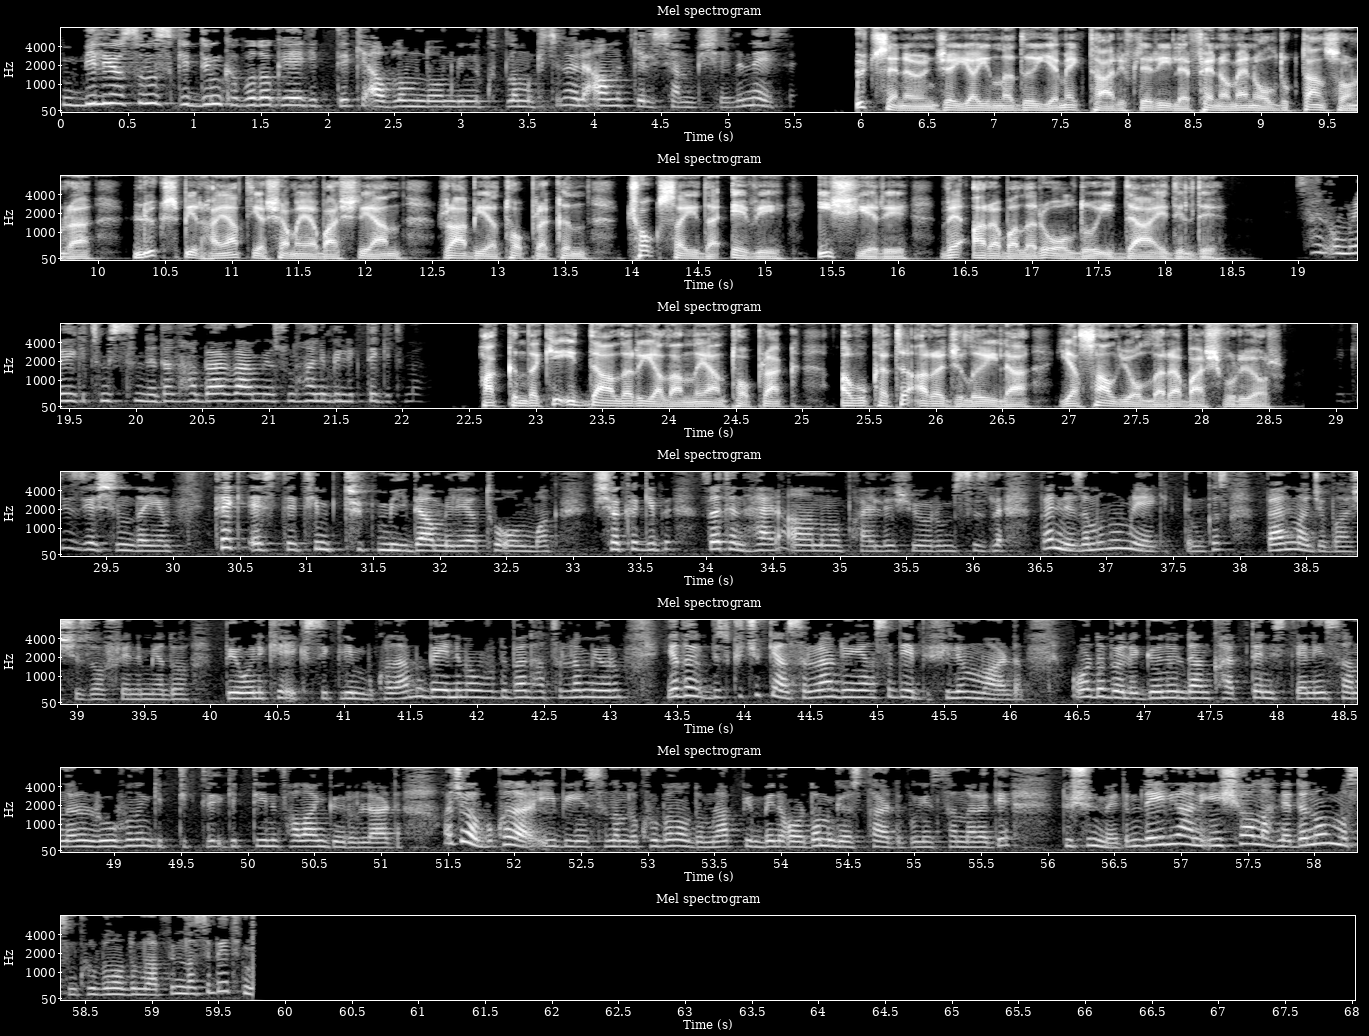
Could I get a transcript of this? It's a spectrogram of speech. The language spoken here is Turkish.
Biliyorsunuz ki dün Kapadokya'ya gittik. Ablamın doğum gününü kutlamak için. Öyle anlık gelişen bir şeydi. Neyse. 3 sene önce yayınladığı yemek tarifleriyle fenomen olduktan sonra lüks bir hayat yaşamaya başlayan Rabia Toprak'ın çok sayıda evi, iş yeri ve arabaları olduğu iddia edildi. Sen Umre'ye gitmişsin. Neden haber vermiyorsun? Hani birlikte gitme. Hakkındaki iddiaları yalanlayan Toprak, avukatı aracılığıyla yasal yollara başvuruyor. 8 yaşındayım. Tek estetiğim tüp mide ameliyatı olmak. Şaka gibi. Zaten her anımı paylaşıyorum sizle. Ben ne zaman Umre'ye gittim kız? Ben mi acaba şizofrenim ya da B12 eksikliğim bu kadar mı beynime vurdu ben hatırlamıyorum. Ya da biz küçükken Sırlar Dünyası diye bir film vardı. Orada böyle gönülden kalpten isteyen insanların ruhunun gittikli, gittiğini falan görürlerdi. Acaba bu kadar iyi bir insanım da kurban olduğum Rabbim beni orada mı gösterdi bu insanlara diye düşünmedim. Değil yani inşallah neden olmasın kurban olduğum Rabbim nasip etmiyor.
